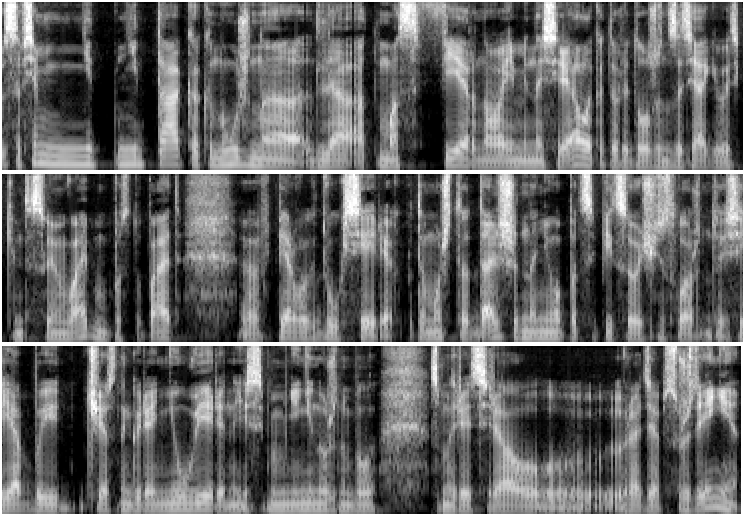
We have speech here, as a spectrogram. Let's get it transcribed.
совсем не, не так, как нужно для атмосферного именно сериала, который должен затягивать каким-то своим вайбом, поступает э, в первых двух сериях, потому что дальше на него подцепиться очень сложно. То есть я бы, честно говоря, не уверен, если бы мне не нужно было смотреть сериал ради обсуждения,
